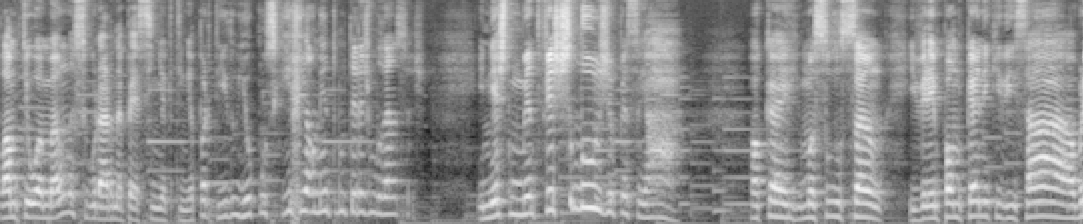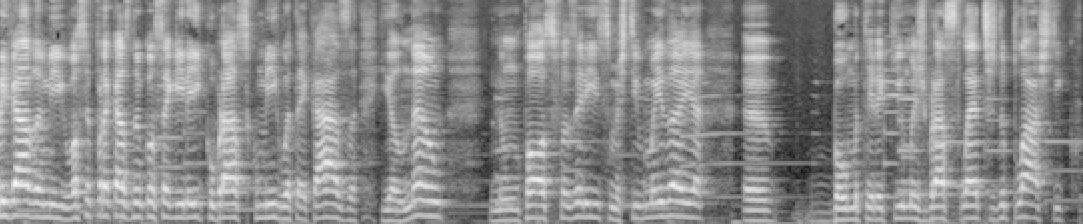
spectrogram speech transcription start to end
lá meteu a mão a segurar na pecinha que tinha partido e eu consegui realmente meter as mudanças. E neste momento fez-se luz. Eu pensei, ah, ok, uma solução. E virei para o mecânico e disse: Ah, obrigado, amigo. Você por acaso não consegue ir aí com o braço comigo até casa? E ele: Não, não posso fazer isso, mas tive uma ideia. Ah, vou meter aqui umas braceletes de plástico.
